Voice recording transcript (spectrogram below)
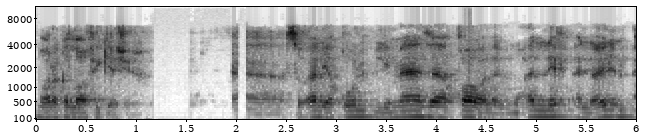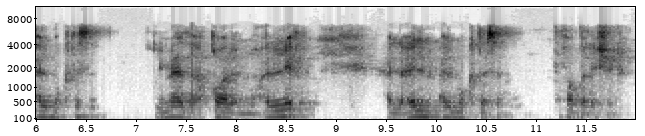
بارك الله فيك يا شيخ. آه، سؤال يقول لماذا قال المؤلف العلم المكتسب؟ لماذا قال المؤلف العلم المكتسب؟ تفضل يا شيخ.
